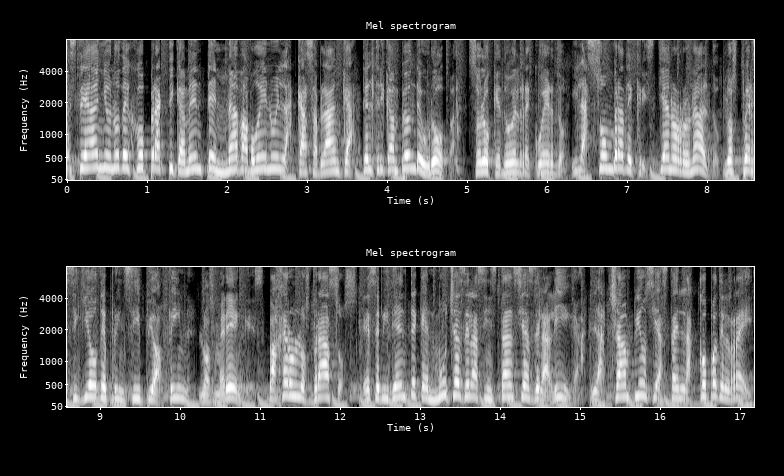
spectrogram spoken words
Este año no dejó prácticamente nada bueno en la Casa Blanca del tricampeón de Europa. Solo quedó el recuerdo y la sombra de Cristiano Ronaldo los persiguió de principio a fin. Los merengues bajaron los brazos. Es evidente que en muchas de las instancias de la liga, la Champions y hasta en la Copa del Rey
